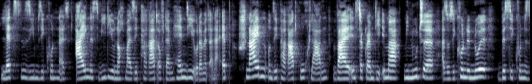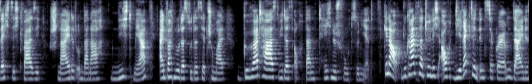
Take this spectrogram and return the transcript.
letzten sieben Sekunden als eigenes Video nochmal separat auf deinem Handy oder mit einer App schneiden und separat hochladen, weil Instagram die immer Minute, also Sekunde 0 bis Sekunde 60 quasi schneidet und danach nicht mehr. Einfach nur, dass du das jetzt schon mal gehört hast, wie das auch dann technisch funktioniert. Genau, du kannst natürlich auch direkt in Instagram deine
